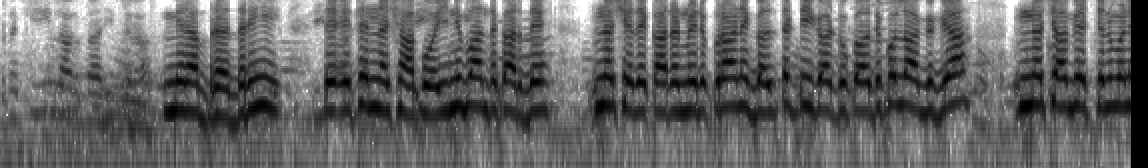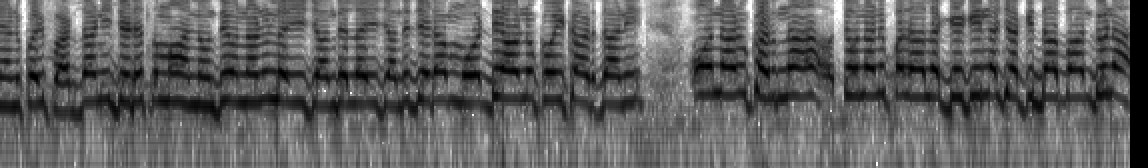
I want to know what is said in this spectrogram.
ਬੇਟਾ ਕੀ ਲੱਗਦਾ ਸੀ ਤੇਰਾ? ਮੇਰਾ ਬ੍ਰਦਰ ਹੀ ਤੇ ਇੱਥੇ ਨਸ਼ਾ ਕੋਈ ਨਹੀਂ ਬੰਦ ਕਰਦੇ। ਨਸ਼ੇ ਦੇ ਕਾਰਨ ਮੇਰੇ ਭਰਾ ਨੇ ਗਲਤ ਟੀਕਾ ਟੁਕਾ ਉਹਦੇ ਕੋਲ ਲੱਗ ਗਿਆ। ਨਸ਼ਾ ਵੇਚਣ ਵਾਲਿਆਂ ਨੂੰ ਕੋਈ ਫੜਦਾ ਨਹੀਂ, ਜਿਹੜੇ ਸਮਾਨ ਲਾਉਂਦੇ ਉਹਨਾਂ ਨੂੰ ਲਈ ਜਾਂਦੇ ਲਈ ਜਾਂਦੇ, ਜਿਹੜਾ ਮੋਢਿਆ ਉਹਨੂੰ ਕੋਈ ਖੜਦਾ ਨਹੀਂ। ਉਹਨਾਂ ਨੂੰ ਕਰਨਾ ਤੇ ਉਹਨਾਂ ਨੂੰ ਪਤਾ ਲੱਗੇ ਕਿ ਨਸ਼ਾ ਕਿੱਦਾਂ ਬੰਦ ਹੋਣਾ।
